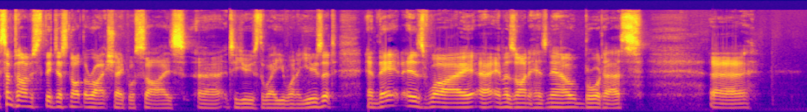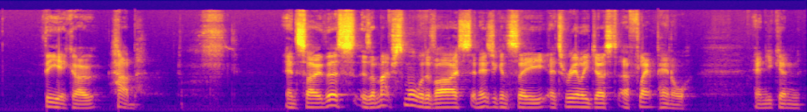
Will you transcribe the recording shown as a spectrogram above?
sometimes they're just not the right shape or size uh, to use the way you want to use it. And that is why uh, Amazon has now brought us uh, the Echo Hub. And so this is a much smaller device, and as you can see, it's really just a flat panel. And you can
